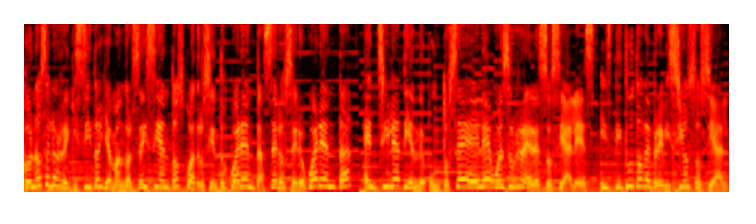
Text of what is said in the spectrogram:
Conoce los requisitos llamando al 600-440-0040 en chileatiende.cl o en sus redes sociales. Instituto de Previsión Social,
